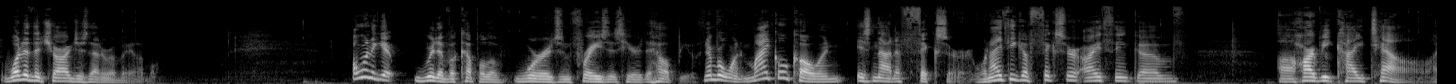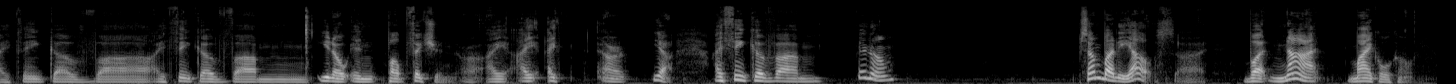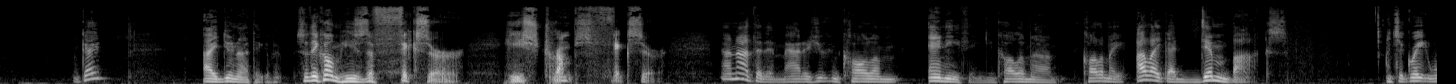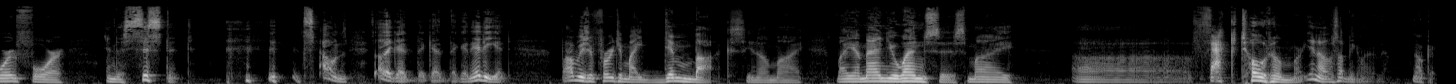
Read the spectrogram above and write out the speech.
what are the charges that are available? I want to get rid of a couple of words and phrases here to help you. Number one, Michael Cohen is not a fixer. When I think of fixer, I think of uh, Harvey Keitel. I think of uh, I think of um, you know in Pulp Fiction. Uh, I I, I Yeah. I think of, um, you know, somebody else, uh, but not Michael Cohen. Okay? I do not think of him. So they call him, he's the fixer. He's Trump's fixer. Now, not that it matters. You can call him anything. You call him a, call him a, I like a dim box. It's a great word for an assistant. it sounds, like, a, like, a, like an idiot. But I always refer to my dim box, you know, my, my amanuensis, my uh, factotum, or, you know, something like that. Okay.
